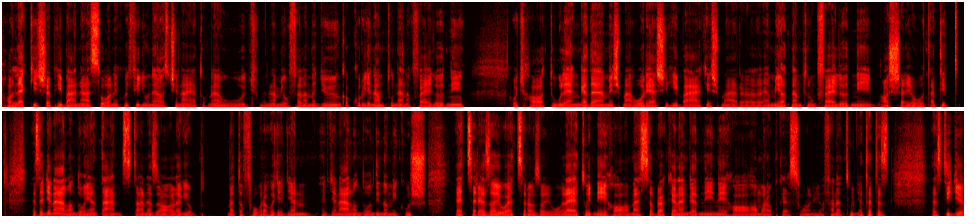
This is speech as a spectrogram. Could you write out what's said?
ha a legkisebb hibánál szólnék, hogy figyelj, ne azt csináljátok, ne úgy, nem jó fele megyünk, akkor ugye nem tudnának fejlődni. Hogyha túlengedem, és már óriási hibák, és már emiatt nem tudunk fejlődni, az se jó. Tehát itt ez egy ilyen állandó ilyen tánc, talán ez a legjobb metafora, hogy egy ilyen, egy ilyen állandóan dinamikus, egyszer ez a jó, egyszer az a jó. Lehet, hogy néha messzebbre kell engedni, néha hamarabb kell szólni, a fene tudja. Tehát ezt, ezt így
